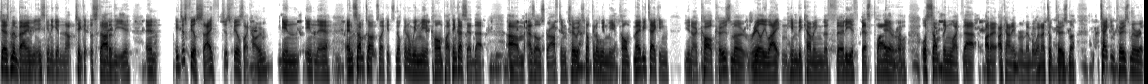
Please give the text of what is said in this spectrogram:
Desmond Bane is going to get an uptick at the start of the year. And he just feels safe, just feels like home in in there. And sometimes like it's not going to win me a comp. I think I said that um, as I was drafting too. It's not going to win me a comp. Maybe taking you know Kyle Kuzma really late and him becoming the 30th best player or or something like that. I don't I can't even remember when I took Kuzma. Taking Kuzma at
